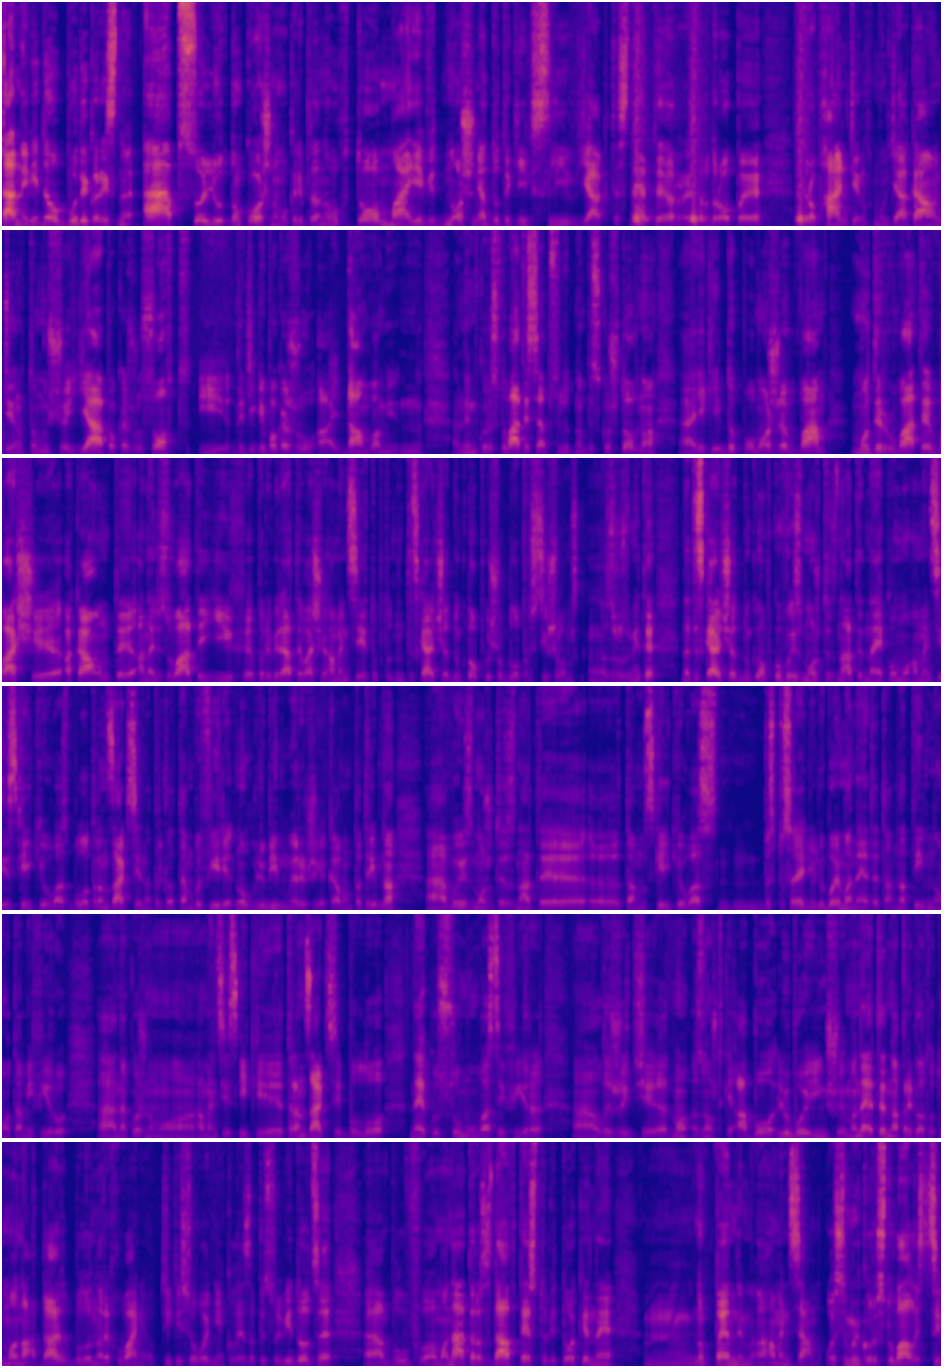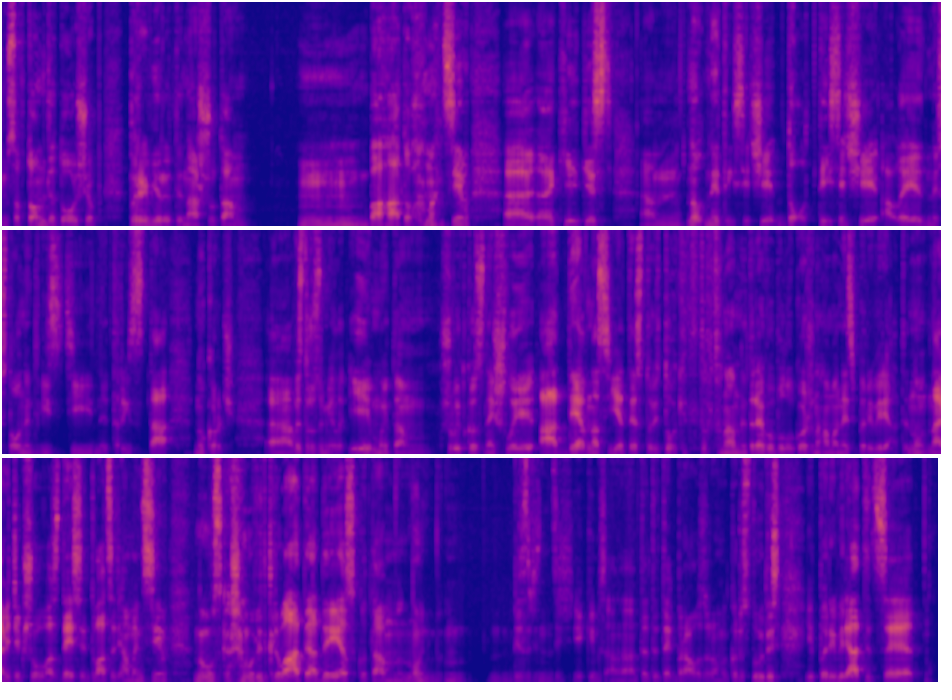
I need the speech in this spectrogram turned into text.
Дане відео буде корисною абсолютно кожному криптону, хто має відношення до таких слів, як тестнети, ретродропи, дропхантінг, мультіаккаунтінг, тому що я покажу софт і не тільки покажу, а й дам вам ним користуватися абсолютно безкоштовно, е, який допоможе вам модерувати ваші аккаунти, аналізувати їх, перевіряти ваші гаманці. Тобто, натискаючи одну кнопку, щоб було простіше вам е, зрозуміти, натискаючи одну кнопку, ви зможете знати на якому гаманці скільки у вас було транзакцій, наприклад, там в ефірі, ну в будь-якій мережі, яка вам потрібна. е, Ви зможете знати е, там скільки у вас безпосередньо любої монети, там нативного там ефіру на кожному гаманці, скільки транзакцій було, на яку суму у вас ефір лежить. е, Ну знову ж таки, або любої іншої монети, наприклад, от Монат, да, було нарахування. От тільки сьогодні, коли я записую відео, це е, був е, Монат, роздав тестові токени ну, певним гаманцям. Ось ми користувалися цим софтом для того, щоб перевірити нашу там. Багато гаманців. Е, е, Кількість, ем, ну, не тисячі, до тисячі, але не 100, не 200, не 300. Ну, коротше, е, ви зрозуміли. І ми там швидко знайшли, а де в нас є тестові токени. Тобто нам не треба було кожен гаманець перевіряти. Ну, навіть якщо у вас 10-20 гаманців, ну, скажімо, відкривати АДС-ку там, ну. Без різниці, якимсь антитек браузером ви користуєтесь, і перевіряти це ну,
